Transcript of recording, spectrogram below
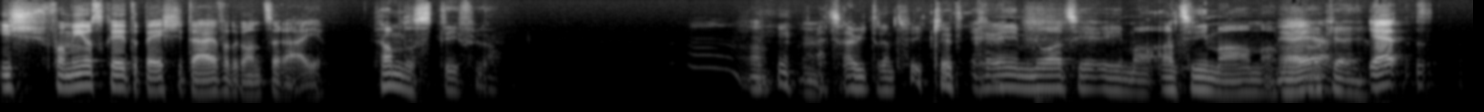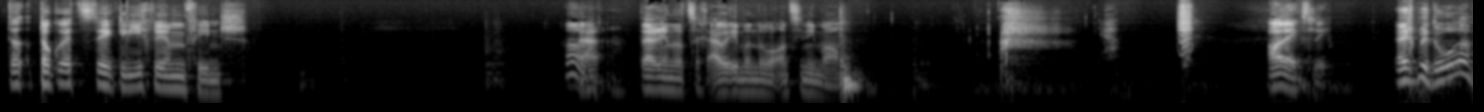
ist von mir aus gesehen der beste Teil von der ganzen Reihe. Das Stifler. Hat sich auch weiterentwickelt. Ich erinnere mich nur an seine, Ma- an seine Mom. Aber Ja, ja. Okay. ja da, da geht es dir gleich wie im Finch. Ah. Der, der erinnert sich auch immer nur an seine Mom. Ja. Alexli. Ich bin durch.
